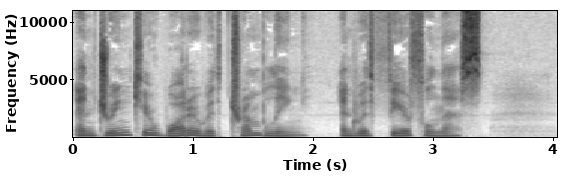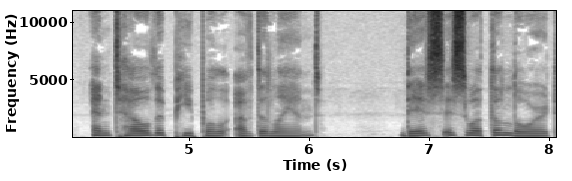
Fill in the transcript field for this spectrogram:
and drink your water with trembling and with fearfulness and tell the people of the land, This is what the Lord,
